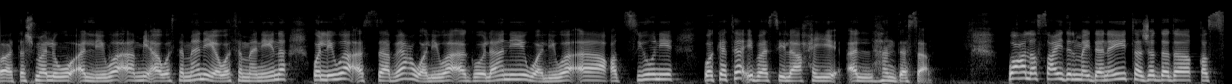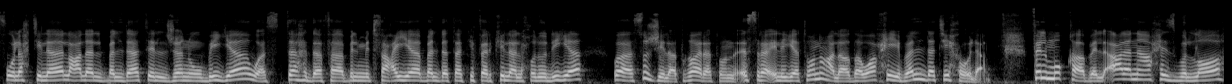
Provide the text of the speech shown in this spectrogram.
وتشمل اللواء 188 واللواء السابع ولواء جولاني ولواء عطسيوني وكتائب سلاح الهندسة. وعلى الصعيد الميداني تجدد قصف الاحتلال على البلدات الجنوبية واستهدف بالمدفعية بلدة كفركلا الحدودية وسجلت غارة إسرائيلية على ضواحي بلدة حولة. في المقابل أعلن حزب الله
